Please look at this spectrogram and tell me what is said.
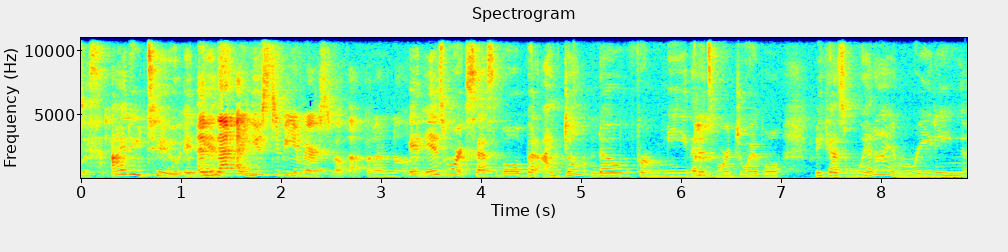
listening. I do too. It and is- that I used to be embarrassed about that, but I'm not. It is anymore. more accessible, but I don't know for me that it's mm. more enjoyable because when I am reading,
